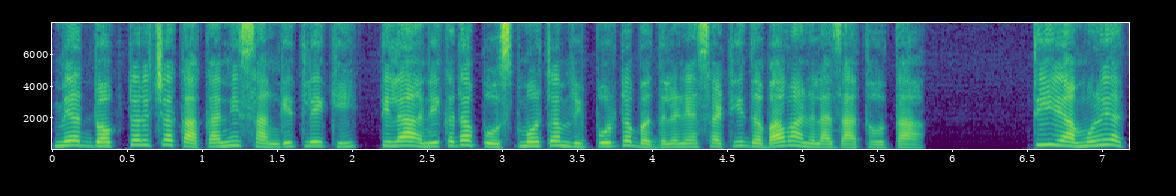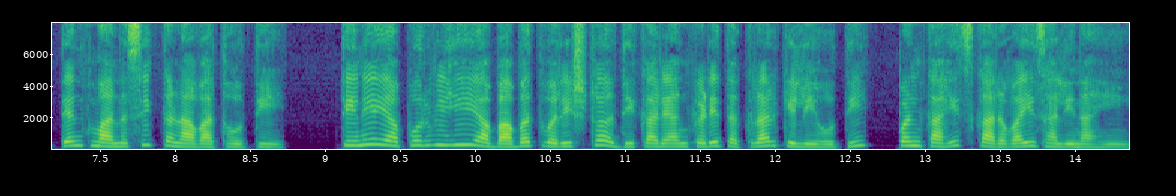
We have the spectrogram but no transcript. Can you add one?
म्या डॉक्टरच्या काकांनी सांगितले की तिला अनेकदा पोस्टमॉर्टम रिपोर्ट बदलण्यासाठी दबाव आणला जात होता. ती यामुळे अत्यंत मानसिक तणावात होती. तिने यापूर्वीही याबाबत वरिष्ठ अधिकाऱ्यांकडे तक्रार केली होती पण काहीच कारवाई झाली नाही.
